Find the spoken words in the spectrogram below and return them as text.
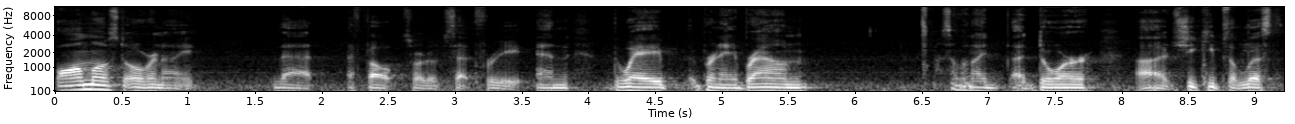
almost overnight that I felt sort of set free. And the way Brene Brown, someone I adore, uh, she keeps a list.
